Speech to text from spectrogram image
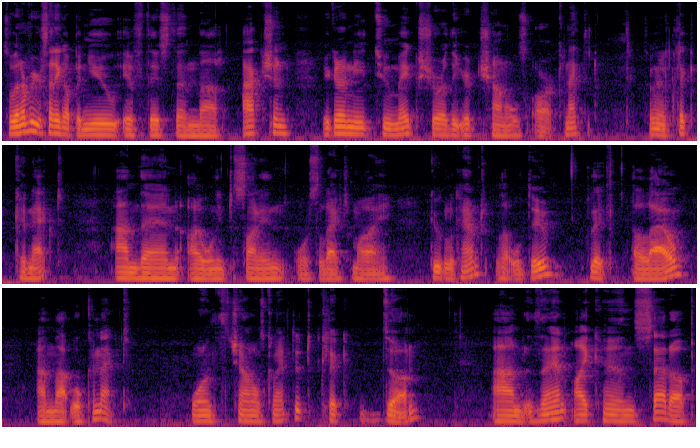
So whenever you're setting up a new if this then that action, you're going to need to make sure that your channels are connected. So I'm going to click connect and then I will need to sign in or select my Google account. That will do. Click allow and that will connect. Once the channel is connected, click done and then I can set up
